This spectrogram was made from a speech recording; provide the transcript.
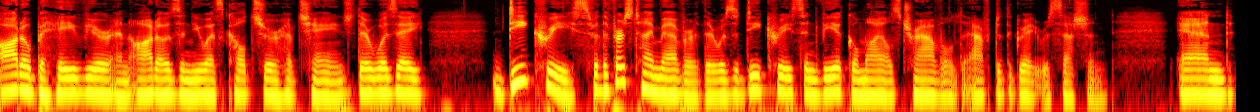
auto behavior and autos in US culture have changed there was a decrease for the first time ever there was a decrease in vehicle miles traveled after the great recession and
